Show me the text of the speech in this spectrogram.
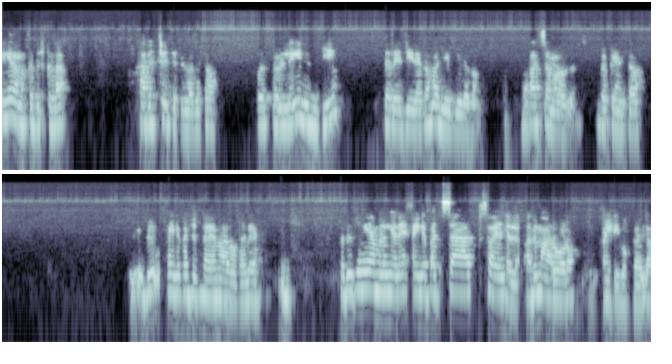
ഇനി നമുക്ക് ഇതിലേക്കുള്ള അരച്ചു വെച്ചിട്ടുള്ളത് കേട്ടോ. വെളുത്തുള്ളി ഇഞ്ചി ചെറിയ ജീരകം വലിയ ജീരകം പച്ചമുളക് ഇതൊക്കെ കേട്ടോ. ഇത് അതിന്റെ പച്ചച്ചായ മാറും അല്ലെ? അത് ഇനി നമ്മളിങ്ങനെ അതിന്റെ പച്ച സ്വയം ഉണ്ടല്ലോ അത് മാറുവോളം വഴറ്റി കൊടുക്കാം കേട്ടോ.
